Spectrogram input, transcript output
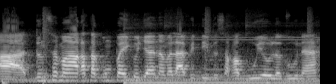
At dun sa mga katagumpay ko dyan na malapit dito sa Kabuyaw, Laguna,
